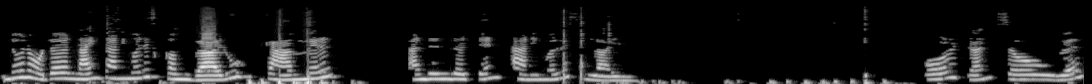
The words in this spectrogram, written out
No, no, the ninth animal is kangaroo, camel, and then the tenth animal is lion. All done so well.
